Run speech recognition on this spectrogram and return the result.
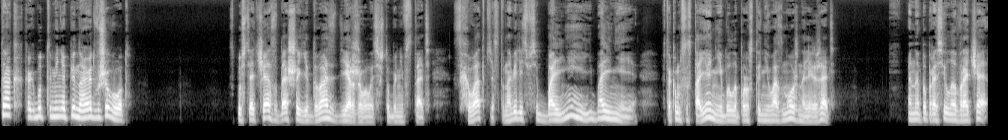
«Так, как будто меня пинают в живот». Спустя час Даша едва сдерживалась, чтобы не встать. Схватки становились все больнее и больнее. В таком состоянии было просто невозможно лежать. Она попросила врача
